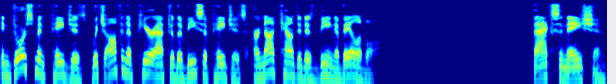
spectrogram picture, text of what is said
Endorsement pages, which often appear after the visa pages, are not counted as being available. Vaccination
